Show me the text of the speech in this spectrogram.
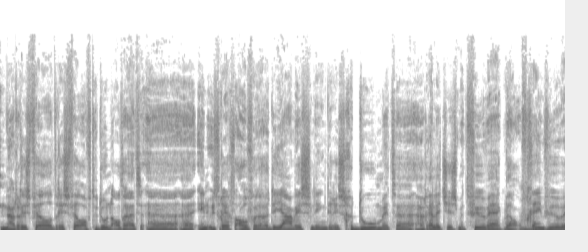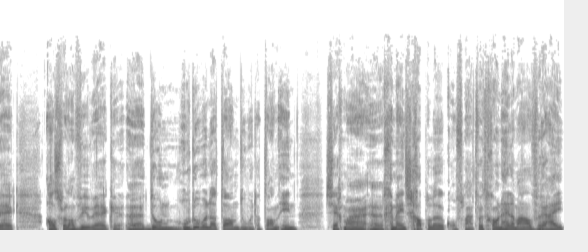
Nou, er is veel, er is veel over te doen altijd eh, eh, in Utrecht over de jaarwisseling. Er is gedoe met eh, relletjes, met vuurwerk, wel of geen vuurwerk. Als we dan vuurwerk doen, hoe doen we dat dan? Doen we dat dan in, zeg maar, gemeenschappelijk? Of laten we het gewoon helemaal vrij?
